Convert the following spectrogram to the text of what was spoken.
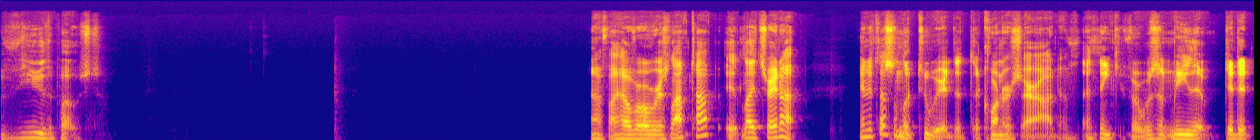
view the post. Now, if I hover over his laptop, it lights right up. And it doesn't look too weird that the corners are odd. I think if it wasn't me that did it,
